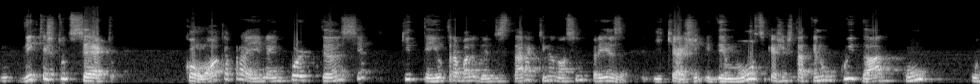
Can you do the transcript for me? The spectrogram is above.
nem que esteja tudo certo. Coloca para ele a importância que tem o trabalho dele de estar aqui na nossa empresa e que a gente e demonstra que a gente está tendo um cuidado com o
